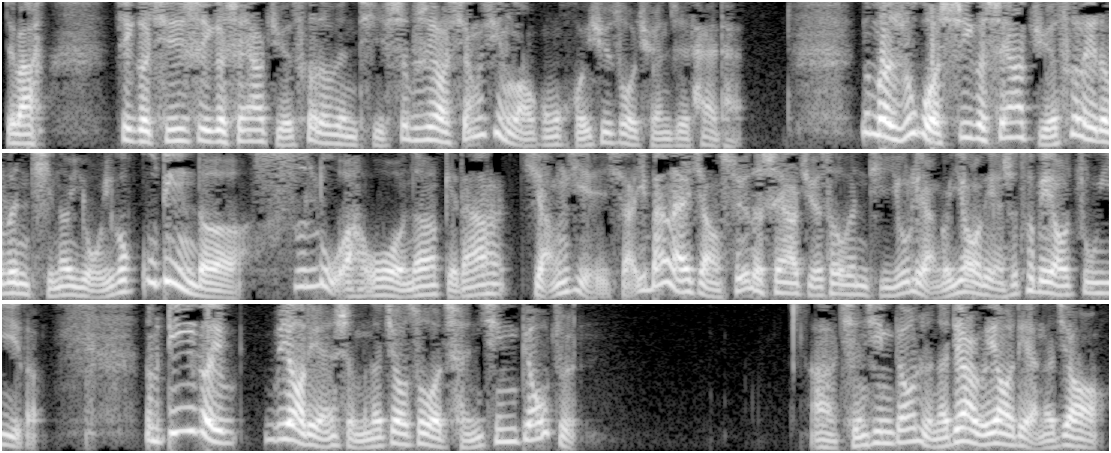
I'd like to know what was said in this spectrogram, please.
对吧？这个其实是一个生涯决策的问题，是不是要相信老公回去做全职太太？那么如果是一个生涯决策类的问题呢，有一个固定的思路啊，我呢给大家讲解一下。一般来讲，所有的生涯决策问题有两个要点是特别要注意的那么第一个要点是什么呢？叫做澄清标准啊，澄清标准的第二个要点呢叫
